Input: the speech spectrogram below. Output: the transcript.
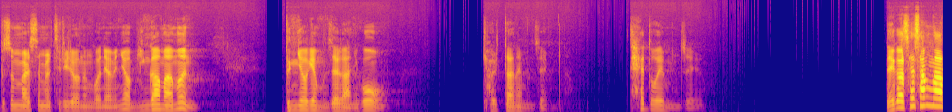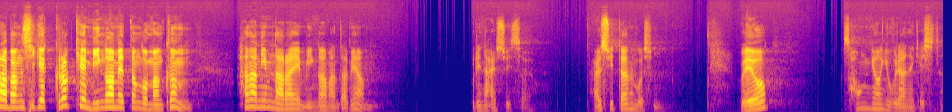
무슨 말씀을 드리려는 거냐면요. 민감함은 능력의 문제가 아니고 결단의 문제입니다. 태도의 문제예요. 내가 세상 나라 방식에 그렇게 민감했던 것만큼 하나님 나라에 민감한다면 우리는 알 수 있어요. 알 수 있다는 것입니다. 왜요? 성령이 우리 안에 계시잖아요.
